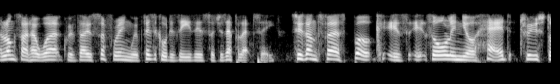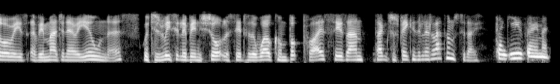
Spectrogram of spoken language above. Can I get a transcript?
alongside her work with those suffering with physical diseases such as epilepsy. Suzanne's first book is It's All in Your Head True Stories of Imaginary Illness, which has recently been shortlisted for the Wellcome Book Prize. Suzanne, thanks for speaking to Little Atoms today. Thank you very much.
